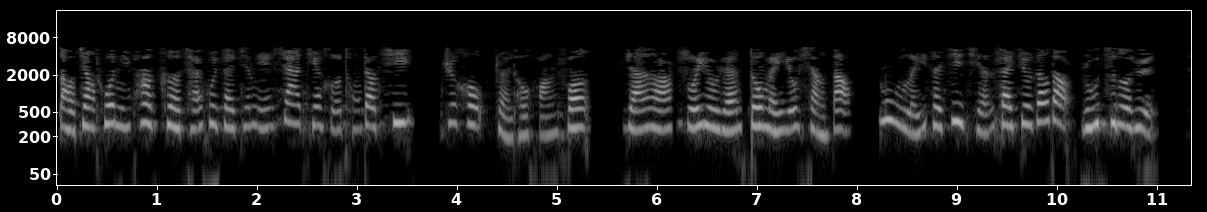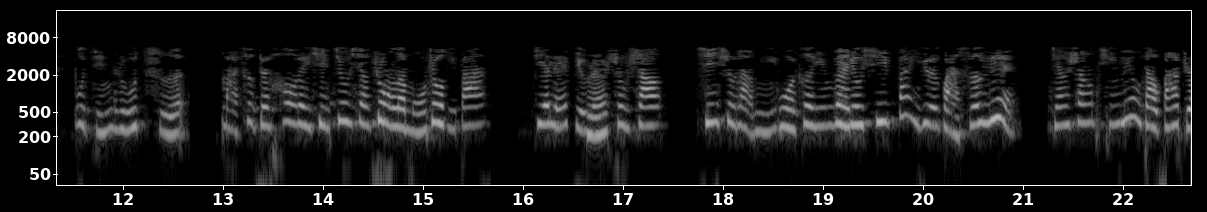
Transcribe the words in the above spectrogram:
老将托尼帕克才会在今年夏天合同到期之后转投黄蜂。然而，所有人都没有想到。穆雷在季前赛就遭到如此厄运，不仅如此，马刺队后卫线就像中了魔咒一般，接连有人受伤。新秀朗尼沃克因为右膝半月板撕裂，将伤停六到八周；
